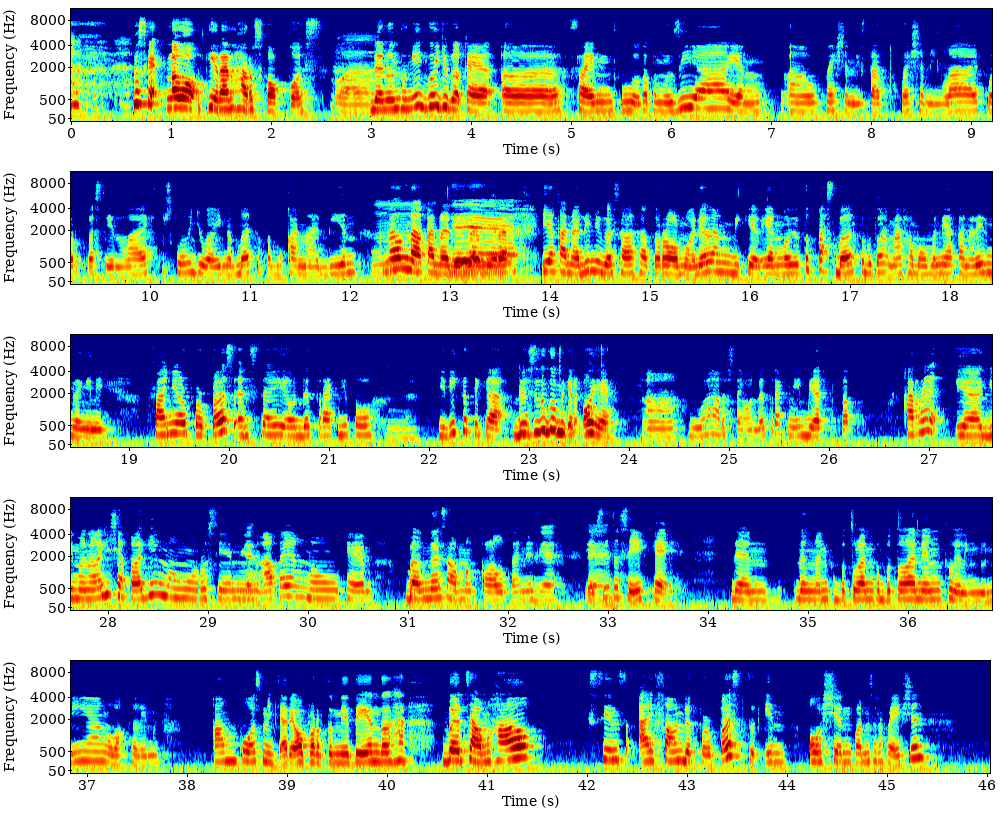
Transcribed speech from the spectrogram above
terus kayak mau kiraan harus fokus wow. dan untungnya gue juga kayak uh, selain gue ketemu Zia yang uh, questioning start questioning life purpose in life terus gue juga inget banget ketemu Kanadin hmm. kenal nggak Kanadin yeah. Zamira iya Kanadin juga salah satu role model yang bikin yang waktu itu pas banget kebetulan nah momennya Kanadin bilang gini find your purpose and stay on the track gitu hmm. jadi ketika dari situ gue mikir oh ya yeah, uh, gue harus stay on the track nih biar tetap karena ya gimana lagi siapa lagi yang mau ngurusin Iya. apa yang mau kayak bangga sama kelautannya Iya, dari iya. situ sih kayak dan dengan kebetulan-kebetulan yang keliling dunia ngewakilin kampus mencari opportunity untuk but somehow since I found the purpose to in ocean conservation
